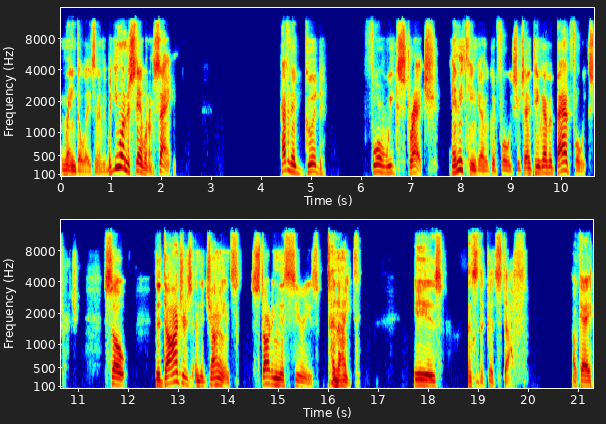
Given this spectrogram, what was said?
rain delays and everything. But you understand what I'm saying. Having a good four week stretch, any team can have a good four week stretch, any team can have a bad four week stretch. So the Dodgers and the Giants starting this series tonight is this is the good stuff. Okay.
